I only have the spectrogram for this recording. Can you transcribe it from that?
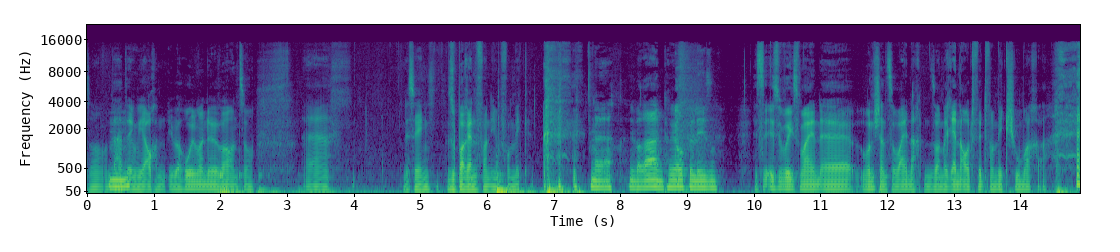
So, und mhm. da hat er irgendwie auch ein Überholmanöver und so. Äh, deswegen super Rennen von ihm, von Mick. ja, überragend, habe ich auch gelesen. Es ist übrigens mein äh, Wunsch dann zu Weihnachten, so ein Rennoutfit von Mick Schumacher.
